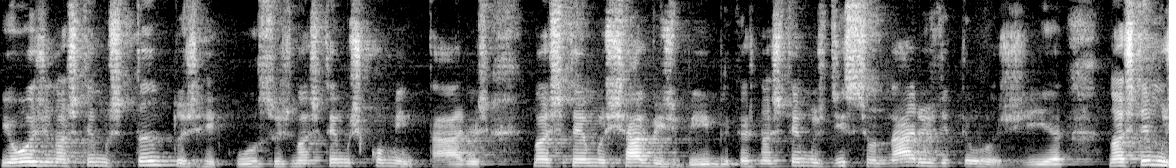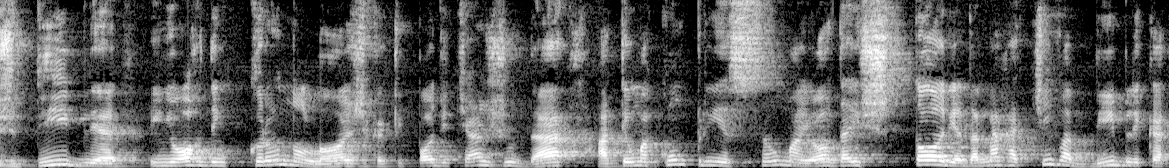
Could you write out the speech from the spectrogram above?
E hoje nós temos tantos recursos, nós temos comentários, nós temos chaves bíblicas, nós temos dicionários de teologia, nós temos Bíblia em ordem cronológica que pode te ajudar a ter uma compreensão maior da história, da narrativa bíblica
